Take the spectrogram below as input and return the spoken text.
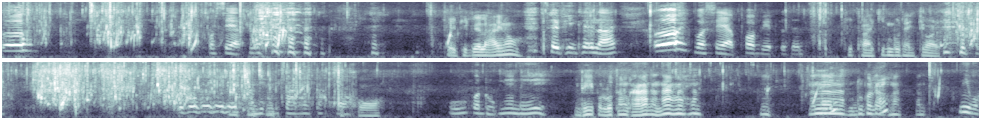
เออบ่แซ่บเลยใส่พริกหลายๆเนาะใส่พริกหลายๆเอ้ยบ่แซ่บพ่อเบ็ดเปอร์เซ็นต์สุดท้ายกินบ่ได้จ่อยโอ้โหอันนี้เป็นปลาอะไรปลาคปอลาคอโอ้ปลาดุกแน่เลยนี่ปลารถทางทานน่ะนั่งนั่งนั่งนั่นนั่นนั่นดูปลาแล้วนั่นนั่นนี่บ่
